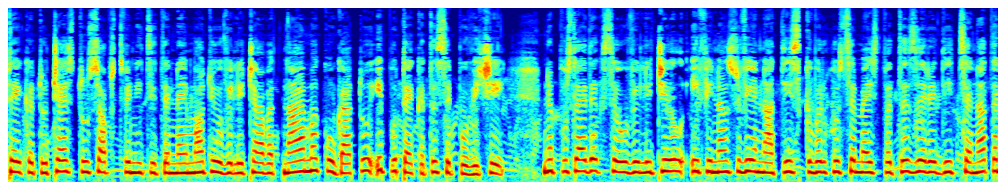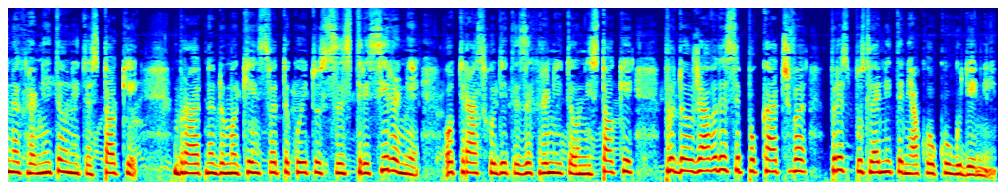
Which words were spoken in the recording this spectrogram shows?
тъй като често собствениците на имоти увеличават найема, когато ипотеката се повиши. Напоследък се увеличил и финансовия натиск върху семействата заради цената на хранителните стоки. Броят на домакинствата, които са стресирани от разходите за хранителни стоки, продължава продължава да се покачва през последните няколко години.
